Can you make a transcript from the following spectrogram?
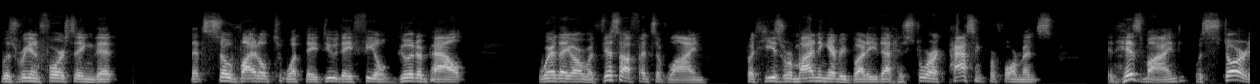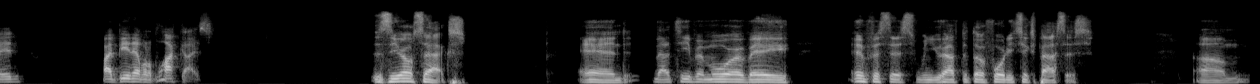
was reinforcing that that's so vital to what they do. They feel good about where they are with this offensive line, but he's reminding everybody that historic passing performance in his mind was started by being able to block guys. Zero sacks. And that's even more of a emphasis when you have to throw 46 passes. Um,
